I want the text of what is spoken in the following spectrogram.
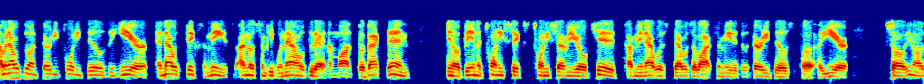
I mean, I was doing 30, 40 deals a year, and that was big for me. I know some people now do that in a month, but back then, you know, being a 26, 27 year old kid, I mean, that was that was a lot for me to do 30 deals a, a year. So, you know,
